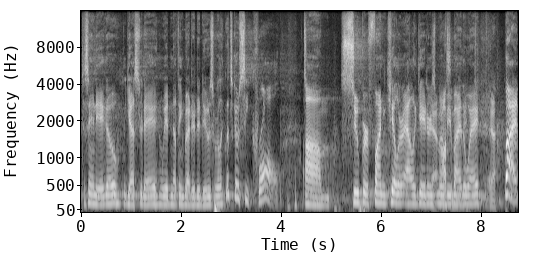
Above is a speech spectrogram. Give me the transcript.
to san diego yesterday and we had nothing better to do so we're like let's go see crawl um, super fun killer alligators Yeah, movie awesome by the way Yeah. but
